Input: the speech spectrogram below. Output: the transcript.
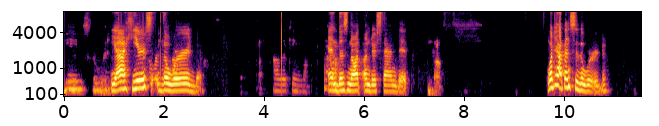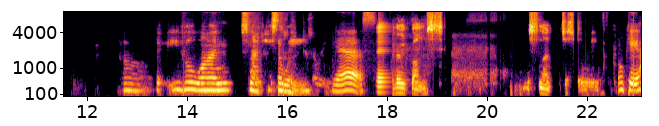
Hears the word. yeah, hears the word Of the kingdom. And uh-huh. does not understand it. What happens to the word? Oh, the evil one snatches away. Yes. Evil comes. It's not just away. Okay.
